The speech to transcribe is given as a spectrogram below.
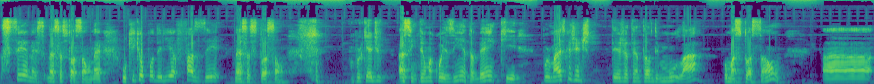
ser ness- nessa situação, né? O que que eu poderia fazer nessa situação? Porque, é assim, tem uma coisinha também que, por mais que a gente esteja tentando emular uma situação, a,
